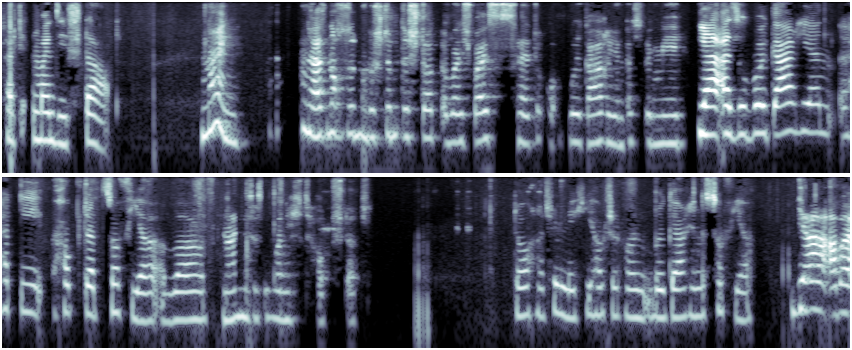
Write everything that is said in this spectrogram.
Vielleicht meinen sie Staat. Nein. Da ist noch so eine bestimmte Stadt, aber ich weiß, es halt Bulgarien ist irgendwie. Ja, also Bulgarien hat die Hauptstadt Sofia, aber Nein, das ist aber nicht Hauptstadt. doch, natürlich. Die Hauptstadt von Bulgarien ist Sofia. Ja, aber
